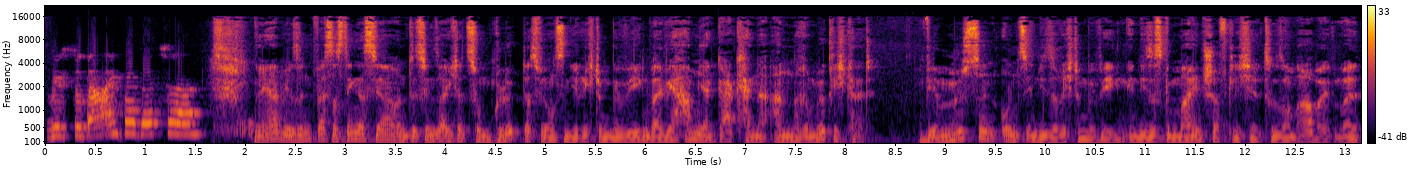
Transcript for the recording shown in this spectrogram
Willst du da ein paar Sätze? Naja, wir sind, weißt das Ding ist ja, und deswegen sage ich ja zum Glück, dass wir uns in die Richtung bewegen, weil wir haben ja gar keine andere Möglichkeit. Wir müssen uns in diese Richtung bewegen, in dieses gemeinschaftliche Zusammenarbeiten, weil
